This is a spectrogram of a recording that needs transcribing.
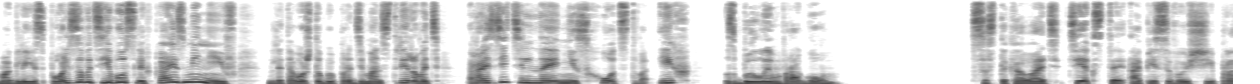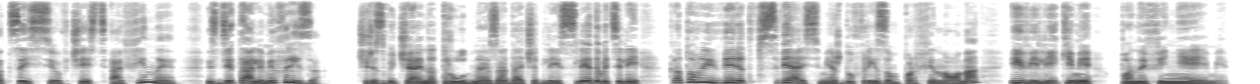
могли использовать его, слегка изменив, для того, чтобы продемонстрировать разительное несходство их с былым врагом. Состыковать тексты, описывающие процессию в честь Афины, с деталями фриза — чрезвычайно трудная задача для исследователей, которые верят в связь между фризом Парфенона и великими панафинеями.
